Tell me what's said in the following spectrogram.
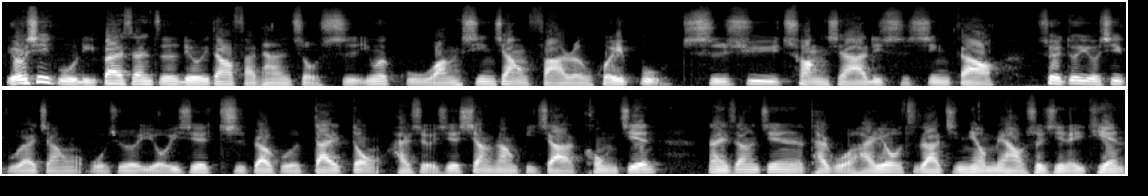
游戏股礼拜三则是留意到反弹的走势，因为股王新向法人回补，持续创下历史新高，所以对游戏股来讲，我觉得有一些指标股的带动，还是有一些向上比价的空间。那以上今天的台股还有，祝大家今天有美好顺心的一天。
